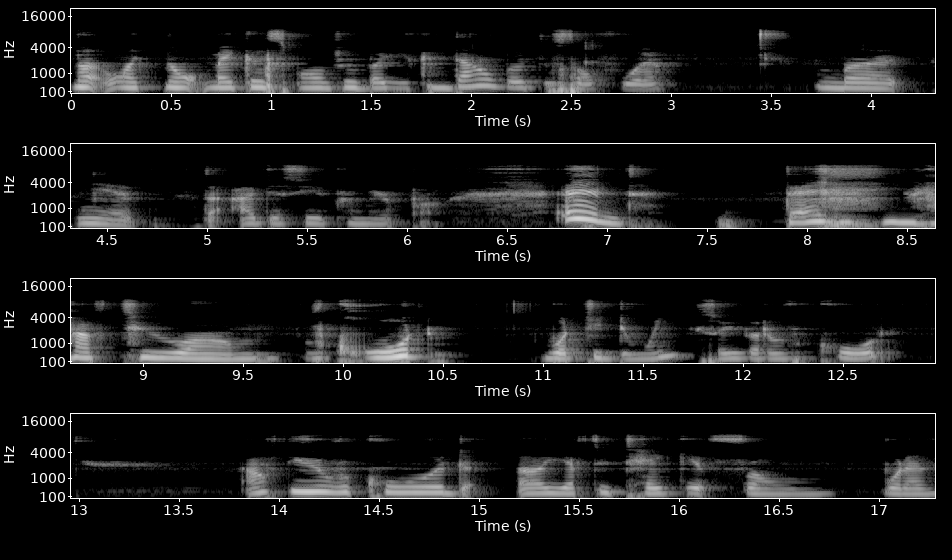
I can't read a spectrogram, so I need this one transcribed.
not like not make a sponsor, but you can download the software. But yeah, I just use Premiere Pro, and then you have to um, record what you're doing. So you gotta record. After you record, uh, you have to take it from whatever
